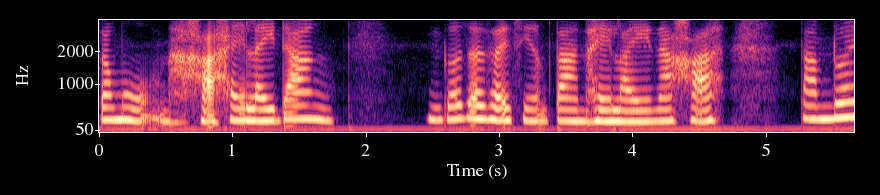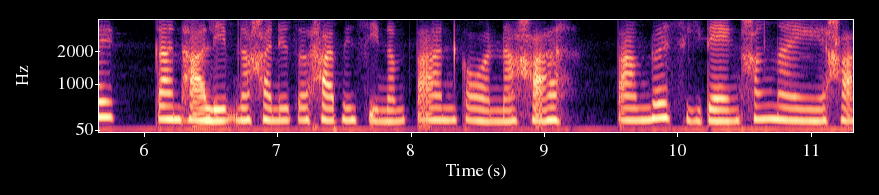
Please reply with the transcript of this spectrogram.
จมูกนะคะไฮไลท์ดั้งนิวก็จะใช้สีน้ำตาลไฮไลท์นะคะ ตามด้วยการทาลิปนะคะนิวจะทาเป็นสีน้ำตาลก่อนนะคะ ตามด้วยสีแดงข้างในค่ะ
